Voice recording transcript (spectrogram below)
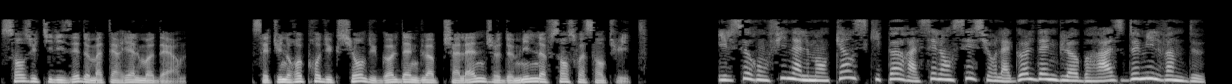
sans utiliser de matériel moderne. C'est une reproduction du Golden Globe Challenge de 1968. Ils seront finalement 15 skippers à s'élancer sur la Golden Globe Race 2022.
